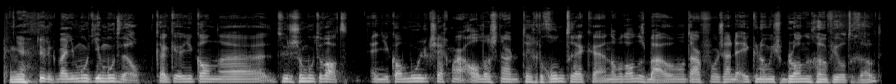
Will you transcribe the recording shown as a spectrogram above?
Ja. Tuurlijk, maar je moet, je moet wel. Kijk, je kan, eh natuurlijk, ze moeten wat. En je kan moeilijk zeg maar alles naar, tegen de grond trekken en dan wat anders bouwen. Want daarvoor zijn de economische belangen gewoon veel te groot.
